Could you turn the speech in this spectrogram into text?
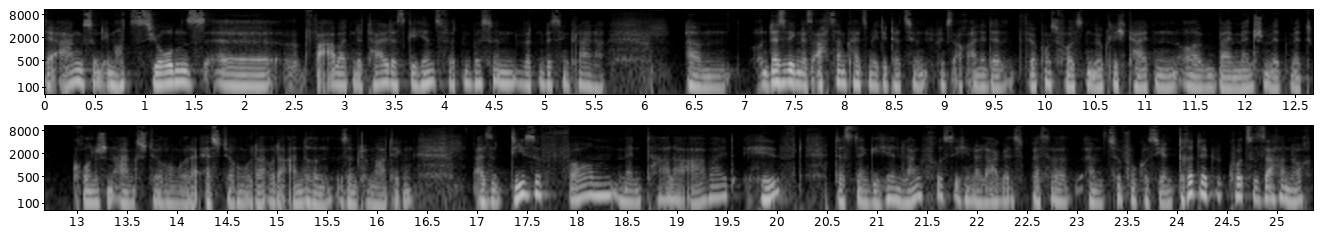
der Angst- und Emotionsverarbeitende äh, Teil des Gehirns wird ein bisschen, wird ein bisschen kleiner. Ähm, und deswegen ist Achtsamkeitsmeditation übrigens auch eine der wirkungsvollsten Möglichkeiten äh, bei Menschen mit, mit chronischen Angststörungen oder Essstörungen oder, oder anderen Symptomatiken. Also diese Form mentaler Arbeit hilft, dass dein Gehirn langfristig in der Lage ist, besser ähm, zu fokussieren. Dritte kurze Sache noch,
